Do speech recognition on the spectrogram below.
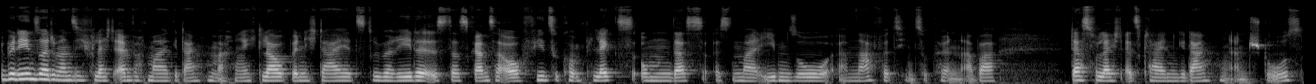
über den sollte man sich vielleicht einfach mal Gedanken machen. Ich glaube, wenn ich da jetzt drüber rede, ist das Ganze auch viel zu komplex, um das mal ebenso ähm, nachvollziehen zu können. Aber das vielleicht als kleinen Gedankenanstoß.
